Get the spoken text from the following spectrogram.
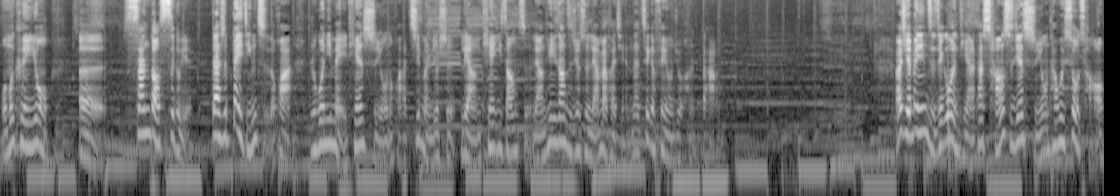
我们可以用呃三到四个月。但是背景纸的话，如果你每天使用的话，基本就是两天一张纸，两天一张纸就是两百块钱，那这个费用就很大了。而且背景纸这个问题啊，它长时间使用它会受潮。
